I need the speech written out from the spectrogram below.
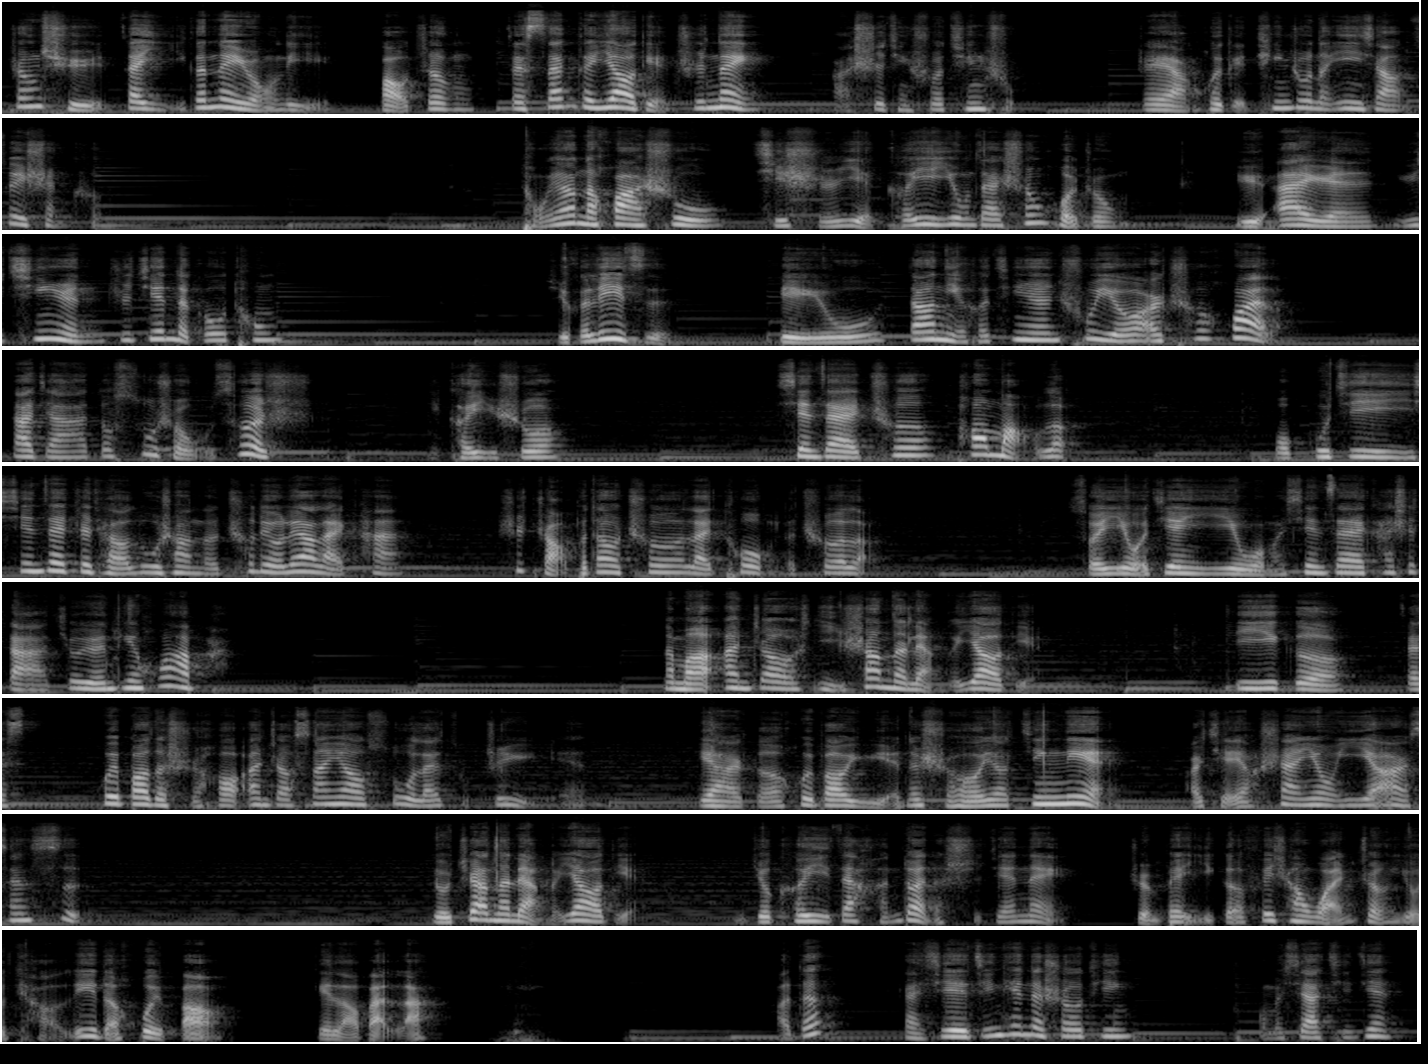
争取在一个内容里保证在三个要点之内把事情说清楚，这样会给听众的印象最深刻。同样的话术其实也可以用在生活中，与爱人、与亲人之间的沟通。举个例子。比如，当你和亲人出游而车坏了，大家都束手无策时，你可以说：“现在车抛锚了，我估计以现在这条路上的车流量来看，是找不到车来拖我们的车了。所以我建议我们现在开始打救援电话吧。”那么，按照以上的两个要点，第一个，在汇报的时候按照三要素来组织语言。第二个汇报语言的时候要精炼，而且要善用一二三四。有这样的两个要点，你就可以在很短的时间内准备一个非常完整、有条理的汇报给老板了。好的，感谢今天的收听，我们下期见。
